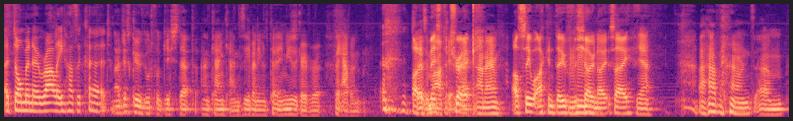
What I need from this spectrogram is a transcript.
a domino rally has occurred. I just googled for goose step and can can to see if anyone's put any music over it. They haven't. I've There's a missed the market trick. there. I know. I'll see what I can do for the show notes. Eh? Yeah. I have found um,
